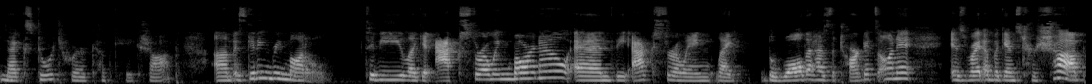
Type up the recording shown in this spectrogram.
next door to her cupcake shop um, is getting remodeled to be like an axe throwing bar now, and the axe throwing like the wall that has the targets on it is right up against her shop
